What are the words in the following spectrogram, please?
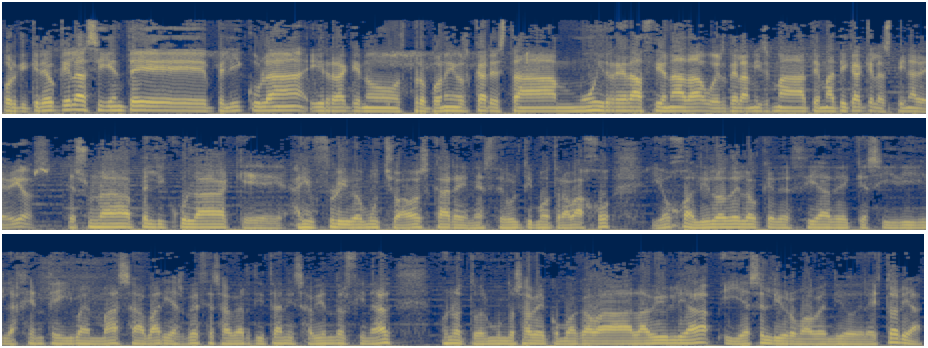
porque creo que la siguiente película, Irra, que nos propone Oscar, está muy relacionada o es de la misma temática que La Espina de Dios. Es una película que ha influido mucho a Oscar en este último trabajo y ojo al hilo de lo que decía de que si la gente iba en masa varias veces a ver Titanic sabiendo el final, bueno, todo el mundo sabe cómo acaba la Biblia y es el libro más vendido de la historia.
